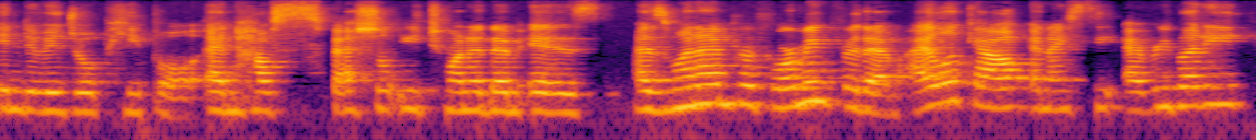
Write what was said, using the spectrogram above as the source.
individual people and how special each one of them is. As when i'm performing for them i look out and i see everybody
